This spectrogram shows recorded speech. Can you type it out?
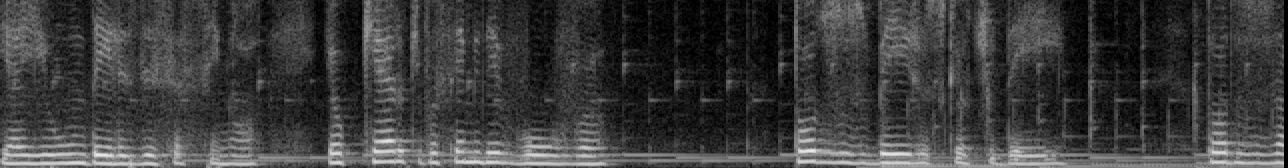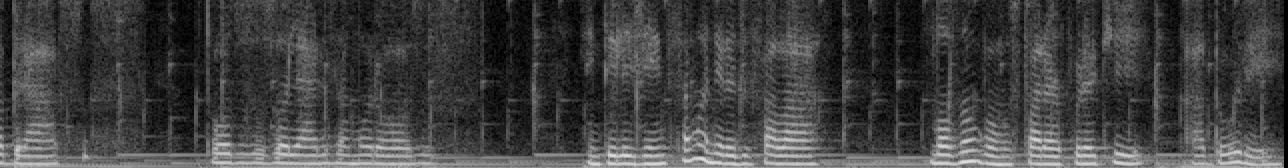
E aí um deles disse assim, ó, eu quero que você me devolva todos os beijos que eu te dei, todos os abraços, todos os olhares amorosos. Inteligente essa maneira de falar. Nós não vamos parar por aqui. Adorei.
